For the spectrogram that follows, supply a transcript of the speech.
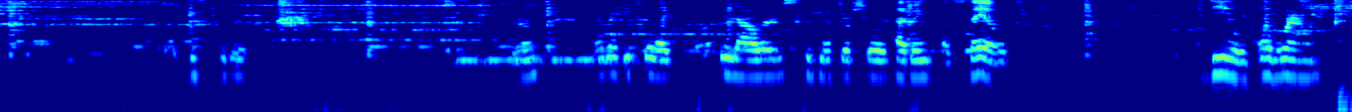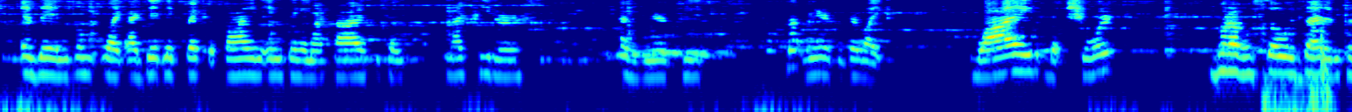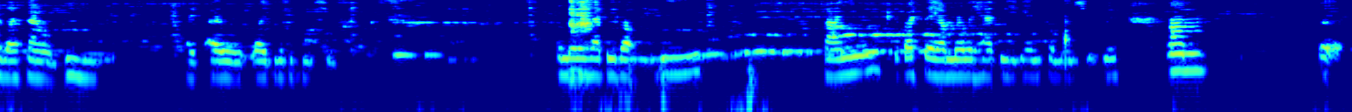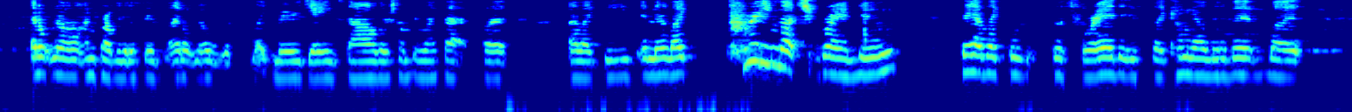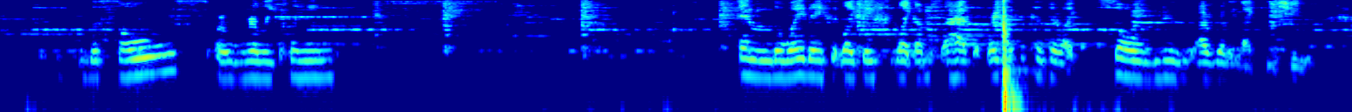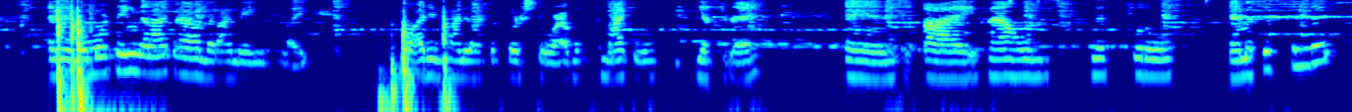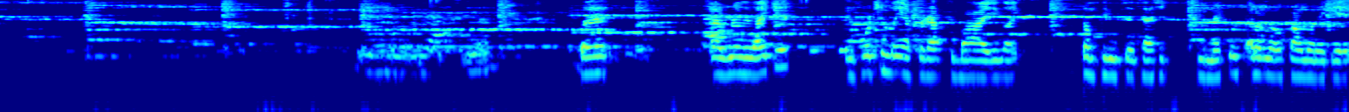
Just, so I got this for like three dollars because my thrift store is having a sale. Deals all around and then some like I didn't expect to find anything in my size because my feet are have weird feet. Not weird, but they're like wide but short. But I was so excited because I found these. Like I like look at these shoes. I'm really happy about these. Finding these. If I say I'm really happy again, someone shoot me. Um, I don't know. I'm probably gonna say I don't know what like Mary Jane style or something like that, but I like these, and they're like pretty much brand new. They have like the the thread is like coming out a little bit, but the soles are really clean. And the way they fit, like they like I'm I have to break it because they're like so new. I really like these shoes. And then one more thing that I found that I made like well, I didn't find it at the thrift store. I went to Michael's yesterday and I found this little amethyst pendant. But I really like it. Unfortunately, I forgot to buy like something to attach it to a necklace. I don't know if I want to get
